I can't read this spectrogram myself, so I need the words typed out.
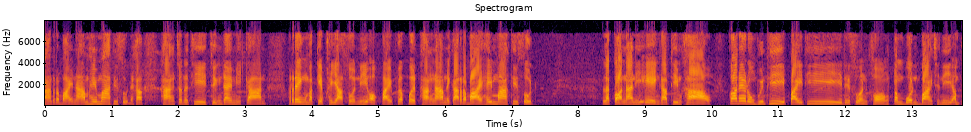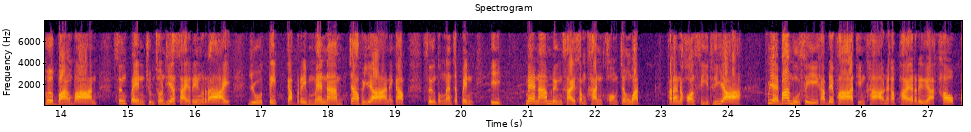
การระบายน้ำให้มากที่สุดนะครับ ทางเจ้าหน้าที่จึงได้มีการเร่งมาเก็บขยะส่วนนี้ออกไป เพื่อเปิดทางน้ำในการระบายให้มากที่สุด และก่อนหน้านี้เองครับทีมข่าว ก็ได้ลงพื้นที่ไปที่ในส่วนของตำบลบางชะนีอำเภอบางบาน ซึ่งเป็นชุมชนที่อาศัยเรียงราย อยู่ติดกับริมแม่น้ำเจ้าพระยานะครับ ซึ่งตรงนั้นจะเป็นอีกแม่น้ำหนึ่งสายสำคัญของจังหวัดพระนครศรีอยุธยา ผู้ใหญ่บ้านหมู่สี่ครับได้พาทีมข่าวนะครับพายเรือเข้าไป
